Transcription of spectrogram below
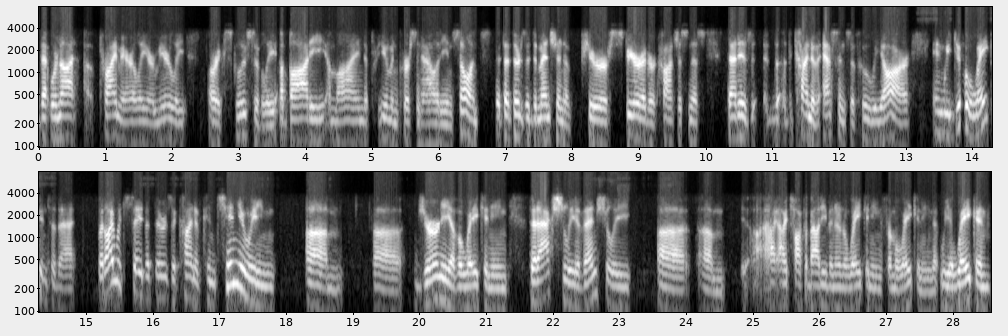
that we're not primarily or merely or exclusively a body, a mind, a human personality, and so on, but that there's a dimension of pure spirit or consciousness that is the, kind of essence of who we are. And we do awaken to that. But I would say that there's a kind of continuing um, uh, journey of awakening that actually eventually uh, um, I, I talk about even an awakening from awakening, that we awaken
